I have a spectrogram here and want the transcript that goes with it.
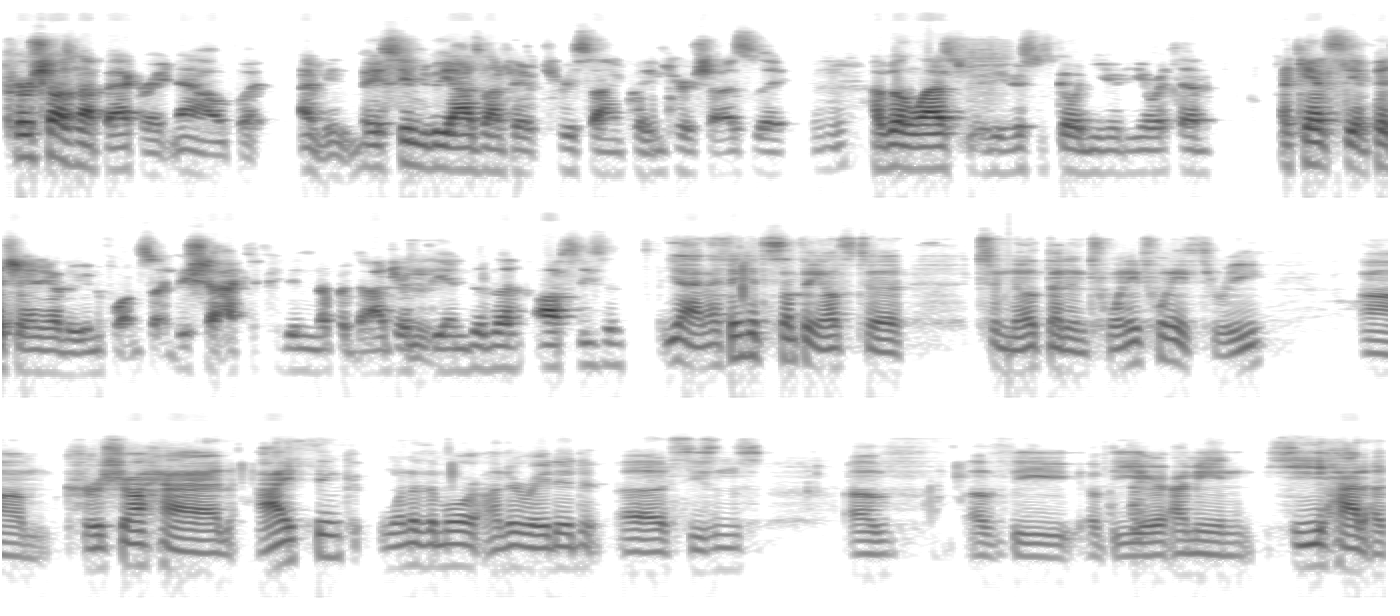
Kershaw's not back right now, but I mean, they seem to be the odds-on favorite to resign Clayton Kershaw as they mm-hmm. have been the last few years, just going year to year with him. I can't see him pitching any other uniform, so I'd be shocked if he didn't end up a Dodger at the end of the offseason. Yeah, and I think it's something else to to note that in 2023, um, Kershaw had, I think, one of the more underrated uh, seasons of of the of the year. I mean, he had a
